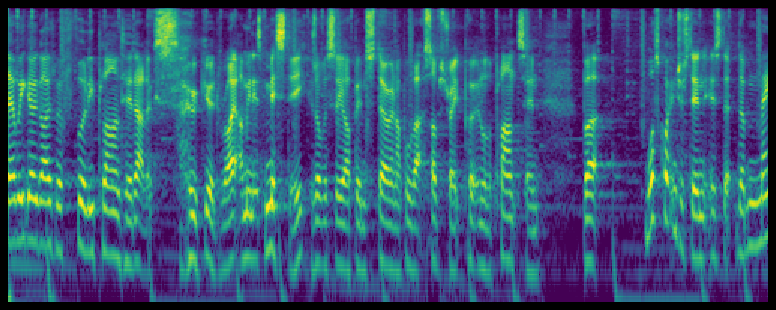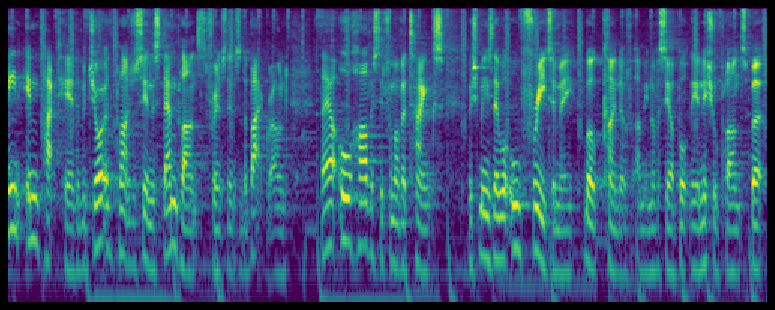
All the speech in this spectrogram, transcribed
There we go guys, we're fully planted. That looks so good, right? I mean, it's misty because obviously I've been stirring up all that substrate, putting all the plants in. But what's quite interesting is that the main impact here, the majority of the plants you'll see in the stem plants, for instance, in the background, they are all harvested from other tanks, which means they were all free to me. Well, kind of. I mean, obviously I bought the initial plants, but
